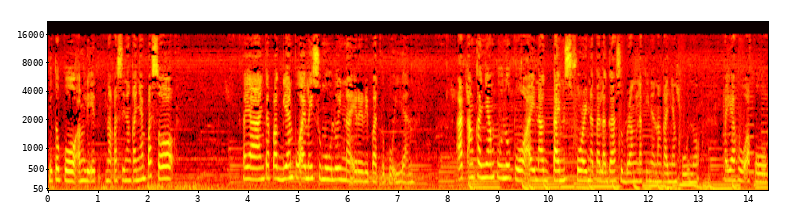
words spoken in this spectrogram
ito po, ang liit na kasi ng kanyang paso. Kaya kapag yan po ay may sumuloy na, iriripat ko po iyan. At ang kanyang puno po ay nag times 4 na talaga. Sobrang laki na ng kanyang puno. Kaya ho ako,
